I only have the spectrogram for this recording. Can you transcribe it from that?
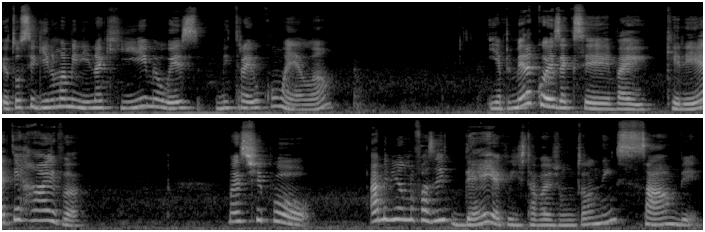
eu tô seguindo uma menina aqui, meu ex me traiu com ela. E a primeira coisa que você vai querer é ter raiva. Mas, tipo, a menina não fazia ideia que a gente tava junto, ela nem sabe.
